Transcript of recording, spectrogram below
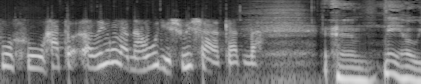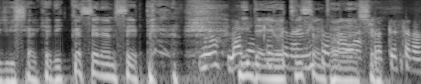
uh, uh, hát az jó lenne, ha úgy is viselkedne. Néha úgy viselkedik. Köszönöm szépen. Jó, Minden jót, viszont hallásra. Köszönöm.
